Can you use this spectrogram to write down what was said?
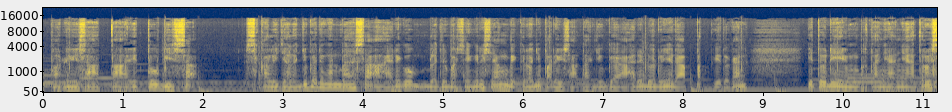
pariwisata itu bisa sekali jalan juga dengan bahasa. Akhirnya gue belajar bahasa Inggris yang backgroundnya pariwisata juga. Akhirnya dua-duanya dapet gitu kan itu di pertanyaannya. Terus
